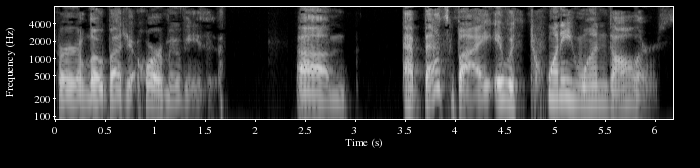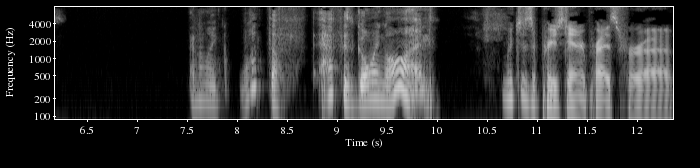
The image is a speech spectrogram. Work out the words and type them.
for low budget horror movies. Um, at Best Buy, it was twenty one dollars. And I'm like, what the f is going on? which is a pretty standard price for a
